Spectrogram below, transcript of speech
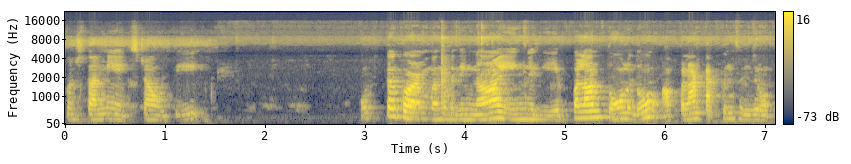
கொஞ்சம் தண்ணி எக்ஸ்ட்ரா ஊற்றி முட்டை குழம்பு வந்து பார்த்திங்கன்னா எங்களுக்கு எப்போல்லாம் தோணுதோ அப்போல்லாம் டக்குன்னு செஞ்சிடும்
